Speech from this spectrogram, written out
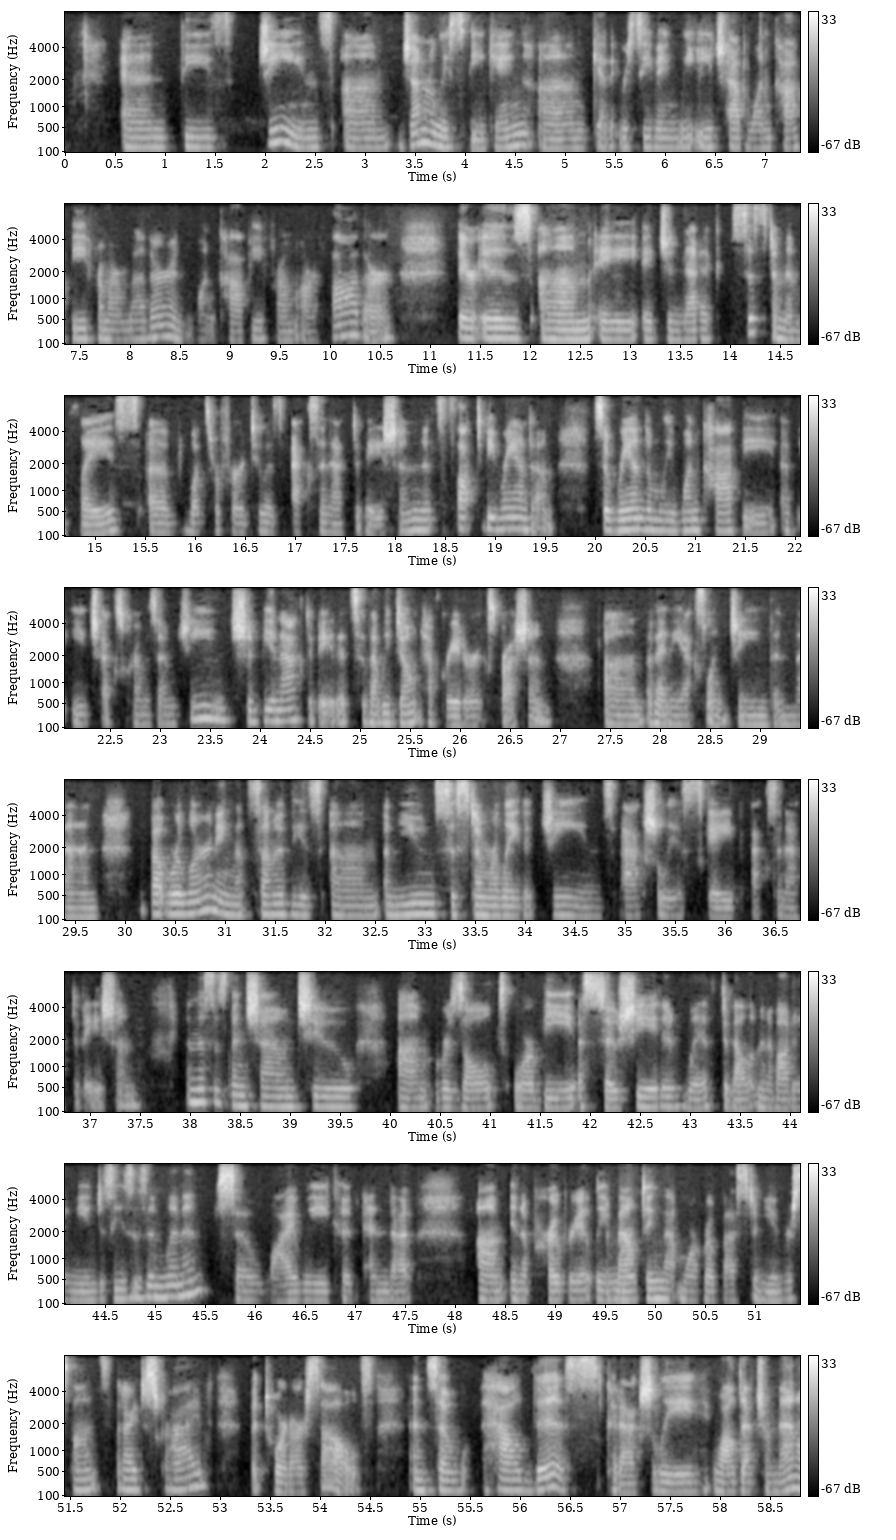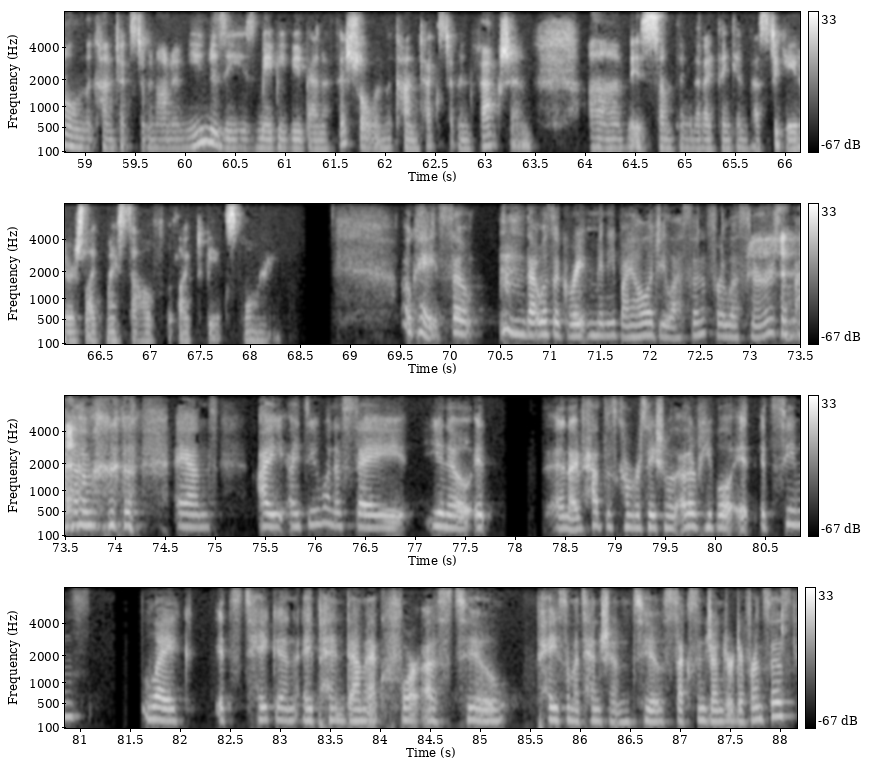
And these genes, um, generally speaking, um, receiving. We each have one copy from our mother and one copy from our father there is um, a, a, genetic system in place of what's referred to as X inactivation, and it's thought to be random. So, randomly, one copy of each X chromosome gene should be inactivated so that we don't have greater expression um, of any X linked gene than men. But we're learning that some of these um, immune system related genes actually escape X inactivation. And this has been shown to um, result or be associated with development of autoimmune diseases in women. So, why we could end up um, inappropriately mounting that more robust immune response that I described, but toward ourselves. And so, how this could actually, while detrimental in the context of an autoimmune disease, maybe be beneficial in the context of infection, um, is something that I think investigators like myself would like to be exploring. Okay, so that was a great mini biology lesson for listeners. um, and I, I do want to say, you know, it, and I've had this conversation with other people, it, it seems like it's taken a pandemic for us to pay some attention to sex and gender differences.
